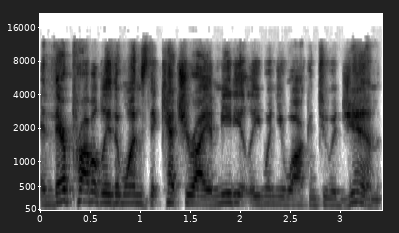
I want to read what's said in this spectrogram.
And they're probably the ones that catch your eye immediately when you walk into a gym.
